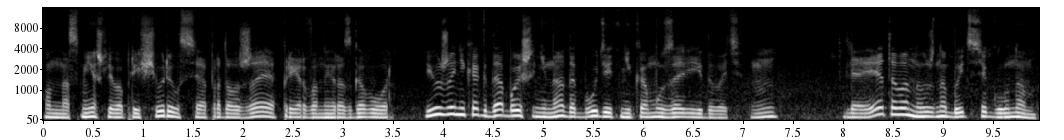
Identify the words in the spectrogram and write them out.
Он насмешливо прищурился, продолжая прерванный разговор. И уже никогда больше не надо будет никому завидовать. М? Для этого нужно быть сигуном.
